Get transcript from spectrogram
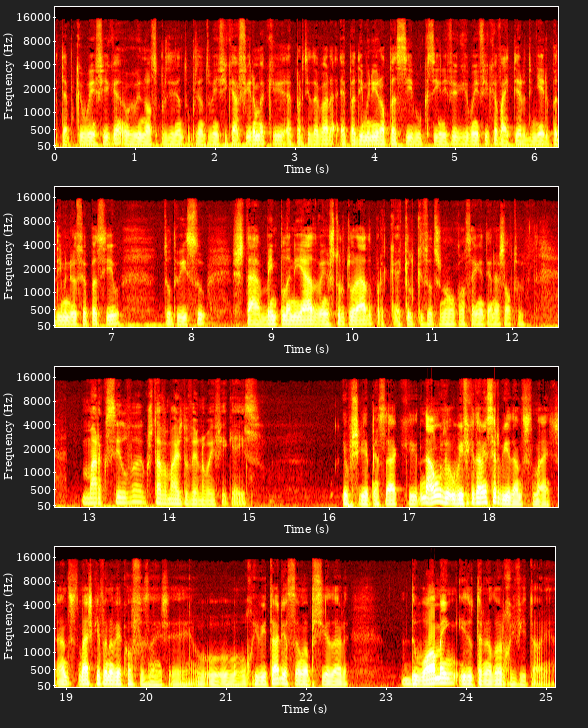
até porque o Benfica, o nosso presidente, o presidente do Benfica afirma que a partir de agora é para diminuir o passivo, o que significa que o Benfica vai ter dinheiro para diminuir o seu passivo. Tudo isso está bem planeado, bem estruturado, porque aquilo que os outros não conseguem ter nesta altura. Marco Silva gostava mais de ver no Benfica, é isso? Eu cheguei a pensar que. Não, o Benfica estava bem servido, antes de mais. Antes de mais, que é para não haver confusões. É, o, o, o Rui Vitória, eu sou um apreciador do homem e do treinador Rui Vitória.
